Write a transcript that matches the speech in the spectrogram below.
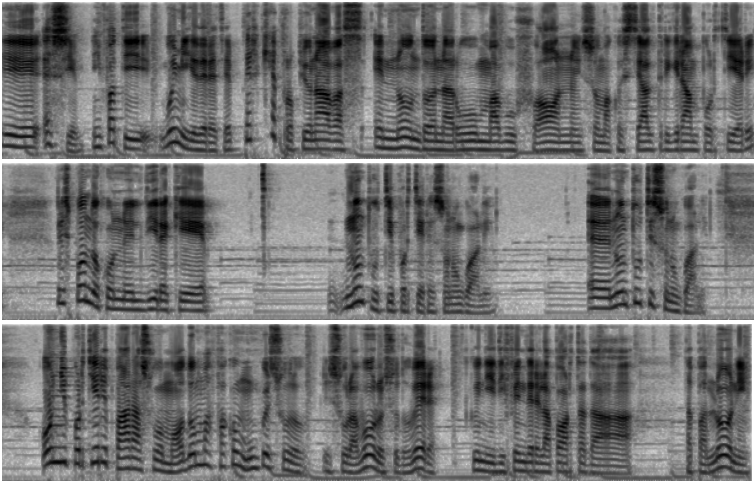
E, eh sì, infatti voi mi chiederete perché proprio Navas e non Donnarumma, Buffon, insomma questi altri gran portieri? Rispondo con il dire che non tutti i portieri sono uguali. Eh, non tutti sono uguali. Ogni portiere para a suo modo, ma fa comunque il suo, il suo lavoro, il suo dovere. Quindi difendere la porta da, da palloni,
